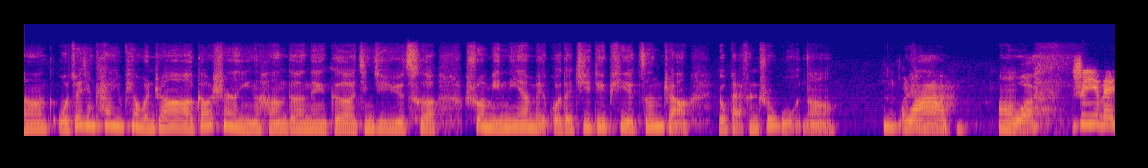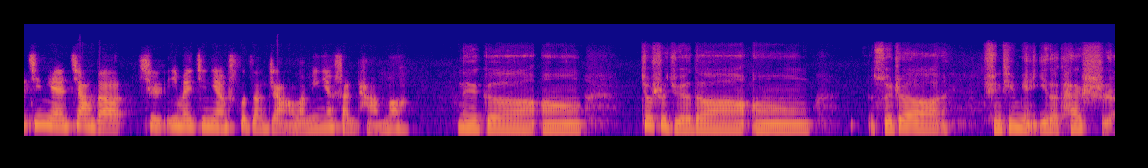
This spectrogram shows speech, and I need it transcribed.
嗯，我最近看一篇文章啊，高盛银行的那个经济预测，说明年美国的 GDP 增长有百分之五呢。嗯，哇，我是因为今年降的，是因为今年负增长了，明年反弹吗？那个，嗯，就是觉得，嗯，随着群体免疫的开始，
